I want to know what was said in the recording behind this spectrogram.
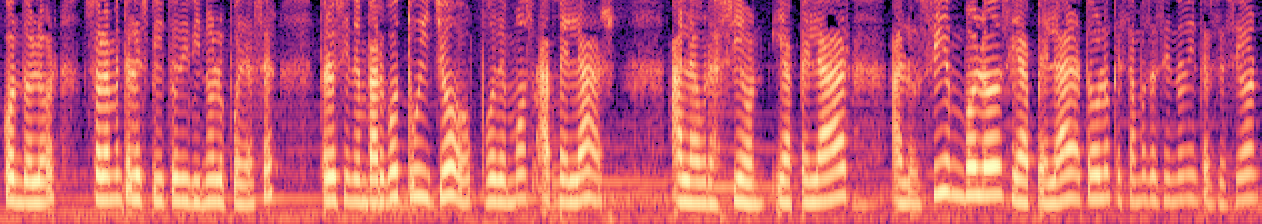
Con dolor, solamente el Espíritu Divino lo puede hacer. Pero sin embargo, tú y yo podemos apelar a la oración y apelar a los símbolos y apelar a todo lo que estamos haciendo en intercesión,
